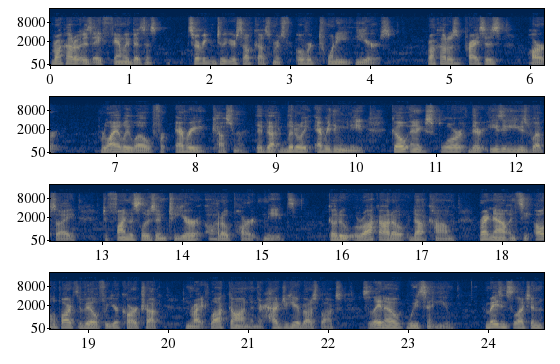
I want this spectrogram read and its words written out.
Rock Auto is a family business serving do-it-yourself customers for over 20 years. Rock Auto's prices are reliably low for every customer. They've got literally everything you need. Go and explore their easy to use website to find the solution to your auto part needs. Go to rockauto.com right now and see all the parts available for your car truck and write locked on in their How'd You Hear About Us box so they know we sent you. Amazing selection,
